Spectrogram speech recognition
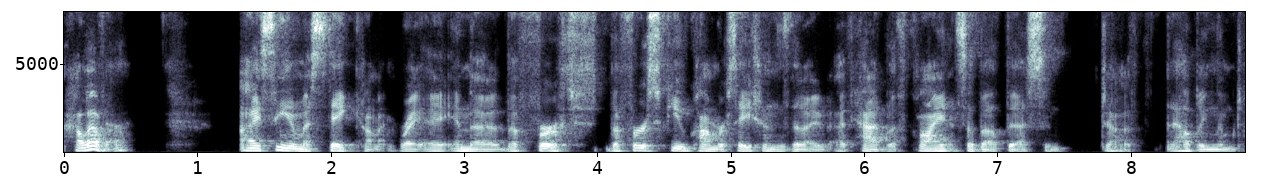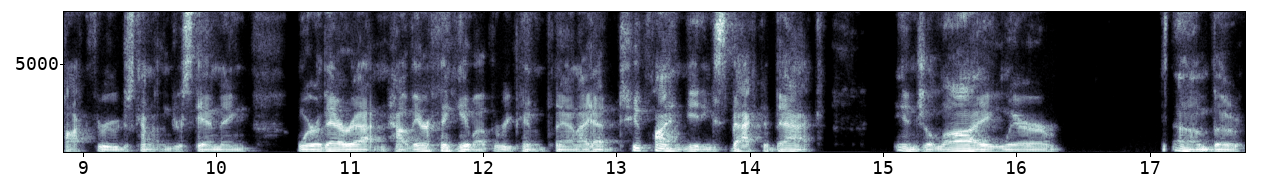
however, I see a mistake coming right in the the first the first few conversations that I've, I've had with clients about this and of helping them talk through just kind of understanding where they're at and how they're thinking about the repayment plan. I had two client meetings back to back in July where um, the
